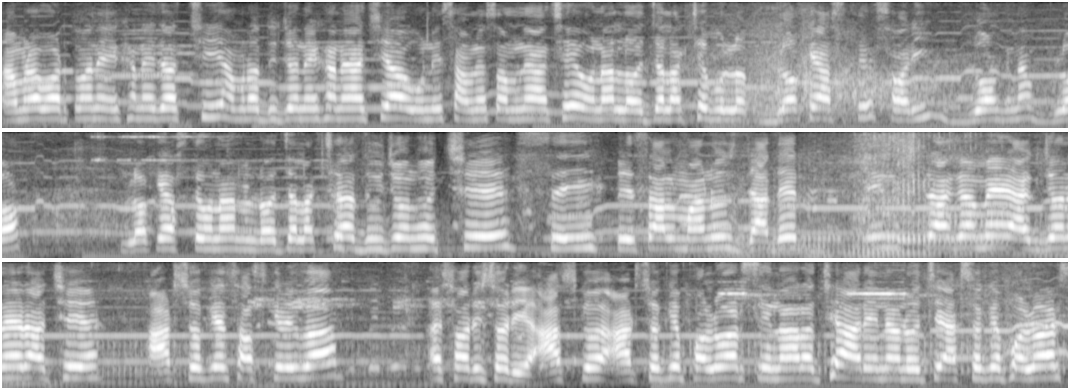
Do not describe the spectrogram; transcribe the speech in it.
আমরা বর্তমানে এখানে যাচ্ছি, আমরা দুজন এখানে আছি আর উনি সামনে সামনে আছে। ওনার লজ্জা লাগছে, ব্ল- ব্লকে আসতে সরি ব্লক না, ব্লক। ব্লকে আসতে ওনার লজ্জা লাগছে। আর দুজন হচ্ছে সেই স্পেশাল মানুষ যাদের ইনস্টাগ্রামে একজনের আছে আটশো কে সাবস্ক্রাইবার সরি সরি আজকে আটশো কে ফলোয়ার্স এনার আছে আর এনার হচ্ছে একশো কে ফলোয়ার্স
